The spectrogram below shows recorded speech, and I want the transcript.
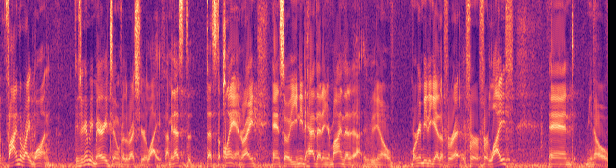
know, find the right one. because you're going to be married to him for the rest of your life. I mean, that's the that's the plan, right? And so you need to have that in your mind that uh, you know we're to be together for for for life, and you know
